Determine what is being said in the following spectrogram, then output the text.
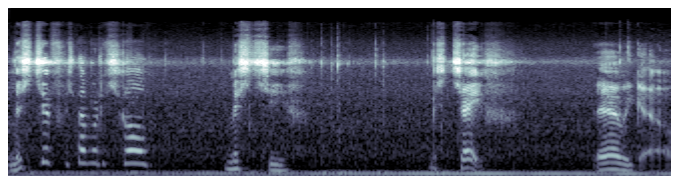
Mischief? Is that what it's called? Mischief. Mischief. There we go.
